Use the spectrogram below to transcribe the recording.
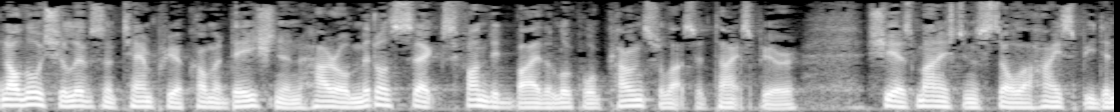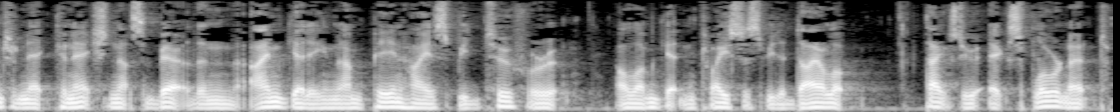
And although she lives in a temporary accommodation in Harrow, Middlesex, funded by the local council, that's a taxpayer, she has managed to install a high-speed internet connection. That's better than I'm getting, and I'm paying high speed too for it, although I'm getting twice the speed of dial-up. Thanks to Xplornet.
